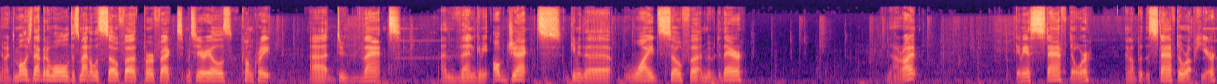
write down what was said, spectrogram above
Now, demolish that bit of wall, dismantle the sofa, perfect. Materials, concrete, uh, do that. And then give me objects, give me the wide sofa and move it to there. Alright. Give me a staff door, and I'll put the staff door up here.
